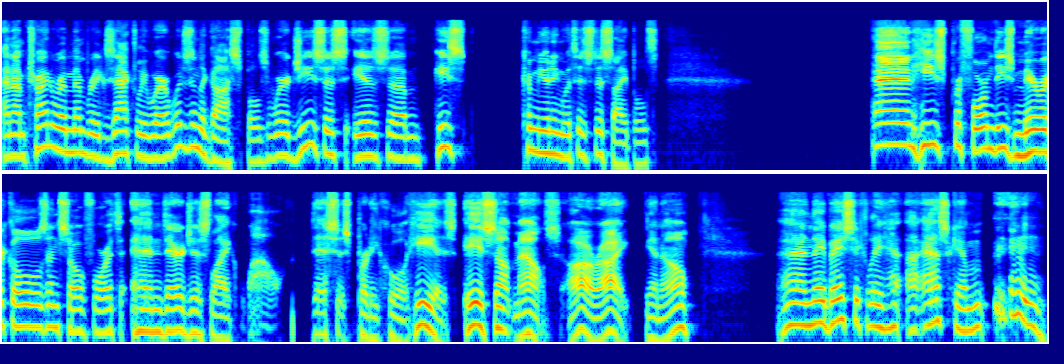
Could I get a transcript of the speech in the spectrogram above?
and I'm trying to remember exactly where it was in the Gospels, where Jesus is, um, he's communing with his disciples and he's performed these miracles and so forth. And they're just like, wow, this is pretty cool. He is, he's something else. All right, you know? And they basically uh, ask him,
